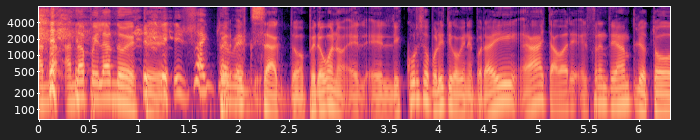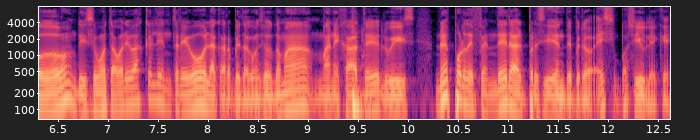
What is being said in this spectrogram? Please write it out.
Anda, anda pelando este. Exactamente. Pero- exacto. Pero bueno, el, el discurso político viene por ahí. Ay, Tabaré- el Frente Amplio, todo. Dice, bueno, Tabaré Vázquez le entregó la carpeta como diciendo, Tomá, manejate, Luis. No es por defender al presidente, pero es imposible que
